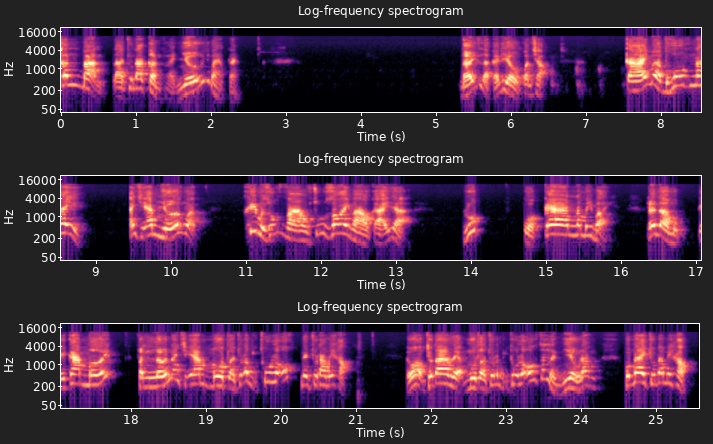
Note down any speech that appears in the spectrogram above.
căn bản là chúng ta cần phải nhớ những bài học này. Đấy là cái điều quan trọng. Cái mà hôm nay anh chị em nhớ không ạ? Khi mà Dũng vào, Dũng roi vào cái gì ạ? Group của K57. Đây là một cái ca mới. Phần lớn anh chị em, một là chúng ta bị thua lỗ nên chúng ta mới học. Đúng không? Chúng ta một là chúng ta bị thua lỗ rất là nhiều năm hôm nay chúng ta mới học.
